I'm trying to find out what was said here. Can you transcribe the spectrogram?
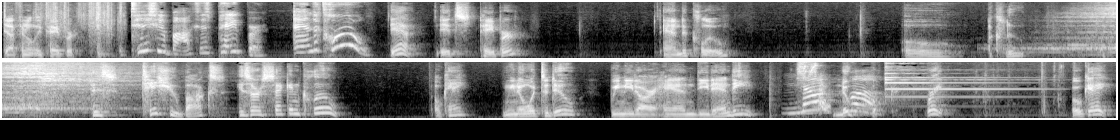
Definitely paper. The tissue box is paper. And a clue! Yeah, it's paper and a clue. Oh, a clue. This tissue box is our second clue. Okay, we know what to do. We need our handy dandy Notebook. notebook. Right. Okay,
